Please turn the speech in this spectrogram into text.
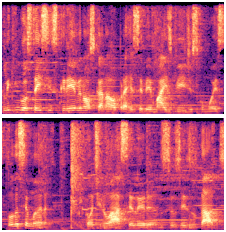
Clique em gostei e se inscreva no nosso canal para receber mais vídeos como esse toda semana e continuar acelerando seus resultados.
